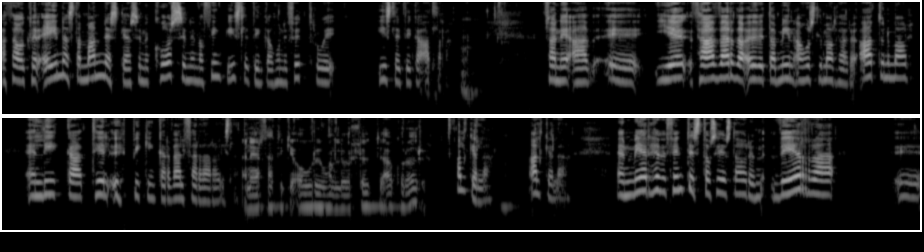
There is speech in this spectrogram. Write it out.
að þá er hver einasta manneskja sem er kosininn á þingi Ísleitinga, hún er fulltrúi Ísleitinga allara. Mhm. Þannig að e, ég, það verða auðvitað mín áherslumál, það eru atvinnumál en líka til uppbyggingar velferðar á Íslandi. En er þetta ekki órjúvanlegur hluti af hverju öðru? Algjörlega, algjörlega. En mér hefur fyndist á síðust árum vera uh,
